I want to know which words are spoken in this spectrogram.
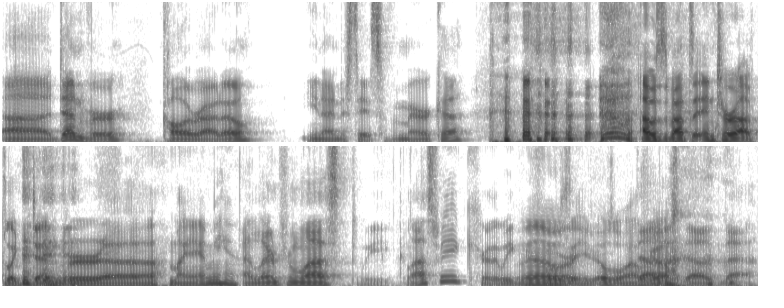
uh, Denver, Colorado, United States of America. I was about to interrupt, like Denver, uh, Miami. I learned from last week, last week or the week before. Yeah, it, was, it was a while that, ago. that- that.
